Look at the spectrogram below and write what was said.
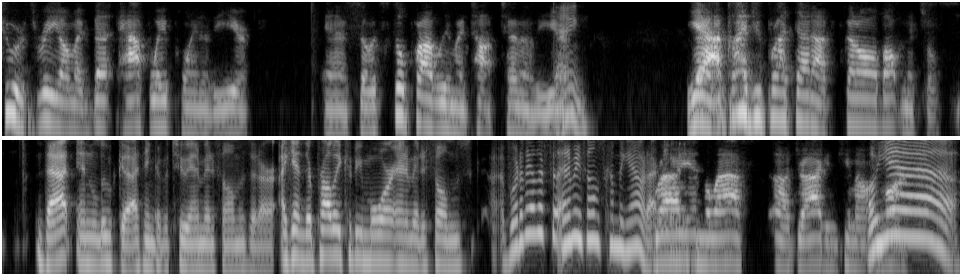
two or three on my bet halfway point of the year. And so it's still probably in my top ten of the year. Dang. Yeah, I'm glad you brought that up. Forgot all about Mitchell's. That and Luca, I think, are the two animated films that are. Again, there probably could be more animated films. Uh, What are the other animated films coming out? Actually, Right, and the last uh, Dragon came out. oh in March. yeah.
